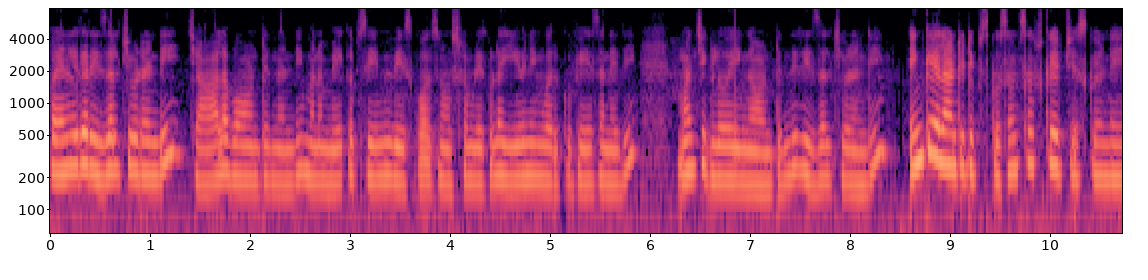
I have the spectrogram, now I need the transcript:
ఫైనల్గా రిజల్ట్ చూడండి. చాలా బాగుంటుందండి. మనం మేకప్స్ ఏమీ వేసుకోవాల్సిన అవసరం లేకుండా ఈవినింగ్ వరకు ఫేస్ అనేది మంచి గ్లోయింగ్గా ఉంటుంది. రిజల్ట్ చూడండి. ఇంకా ఎలాంటి టిప్స్ కోసం సబ్స్క్రైబ్ చేసుకోండి.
